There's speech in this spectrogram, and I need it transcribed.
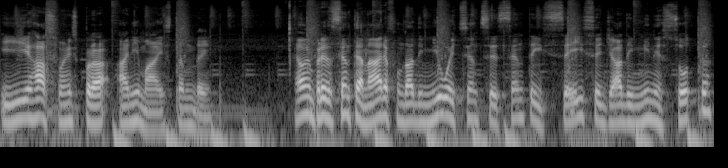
e rações para animais também. É uma empresa centenária, fundada em 1866, sediada em Minnesota.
